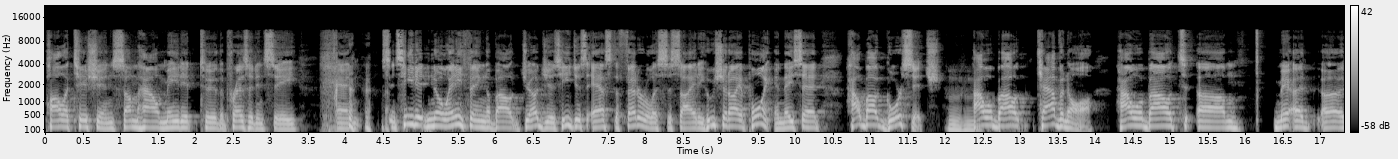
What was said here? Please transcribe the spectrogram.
politician somehow made it to the presidency. And since he didn't know anything about judges, he just asked the Federalist Society, who should I appoint? And they said, how about Gorsuch? Mm-hmm. How about Kavanaugh? How about um, uh, uh,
